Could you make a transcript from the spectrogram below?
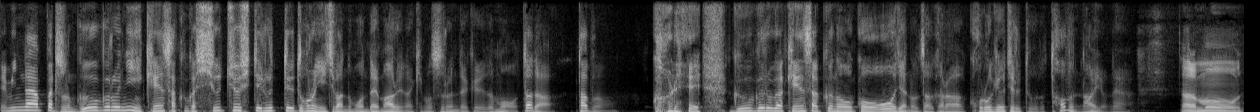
みんなやっぱりその Google に検索が集中してるっていうところに一番の問題もあるような気もするんだけれども、ただ、多分、これ、Google が検索のこう王者の座から転げ落ちるってことは多分ないよね。だからもう、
